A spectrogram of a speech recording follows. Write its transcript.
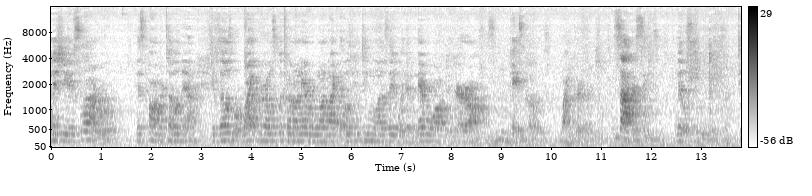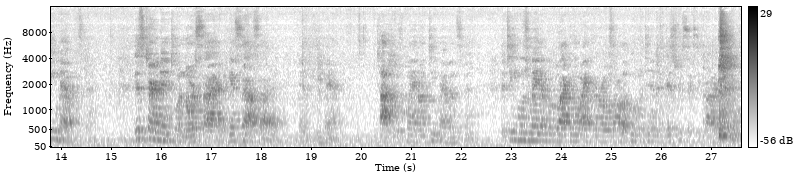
initiate a slaw rule. Miss Palmer told them if those were white girls whipping on everyone like the Oakton team was, they would have never walked into her office. Case closed. White privilege. Soccer season, middle school years, Team Evanston. This turned into a north side against south side event. Tasha was playing on Team Evanston. The team was made up of black and white girls, all of whom attended District 65 schools.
